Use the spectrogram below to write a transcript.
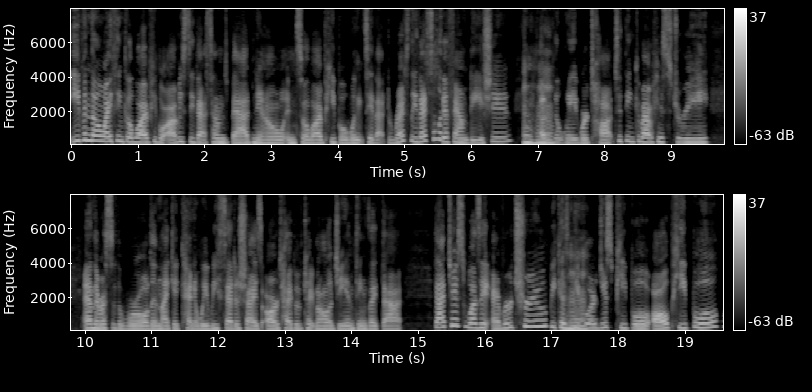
even though I think a lot of people obviously that sounds bad now and so a lot of people wouldn't say that directly, that's still the foundation Mhm. of the way we're taught to think about history and the rest of the world and like a kind of way we fetishize our type of technology and things like that. That just wasn't ever true because Mhm. people are just people. All people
